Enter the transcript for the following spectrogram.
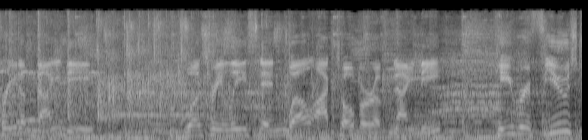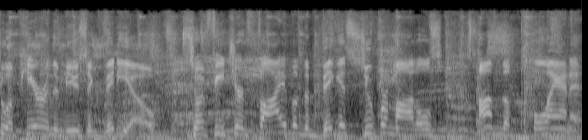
Freedom 90 was released in, well, October of 90. He refused to appear in the music video, so it featured five of the biggest supermodels on the planet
